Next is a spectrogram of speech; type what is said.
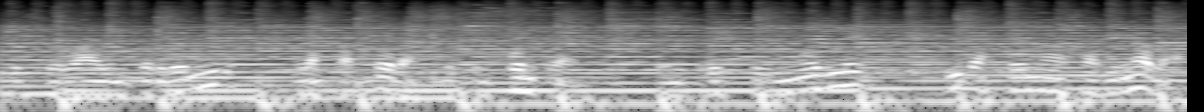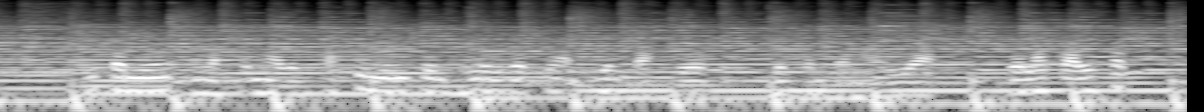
Que se va a intervenir las aceras que se encuentran entre este inmueble y la zona jardinada y también en la zona de esparcimiento entre la iglesia y el paseo de Santa María de la Cabeza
